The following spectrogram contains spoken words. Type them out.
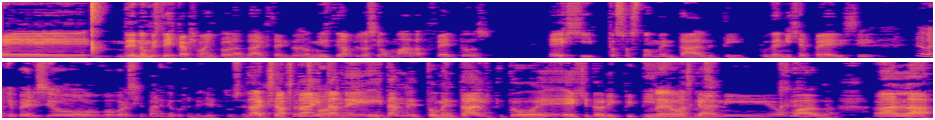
Ε, δεν νομίζω ότι έχει κάποιο μαγικό ραβδάκι στα εκτός. Νομίζω ότι απλώς η ομάδα φέτος έχει το σωστό mentality που δεν είχε πέρυσι. Αλλά και πέρυσι ο Βοβόρα είχε πάρει δύο παιχνίδια εκτός. Εντάξει, αυτά ήταν, ήταν το mentality, το ε, έχει το Rick Pitino Ναι, να μας όντως. κάνει η ομάδα. Αλλά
